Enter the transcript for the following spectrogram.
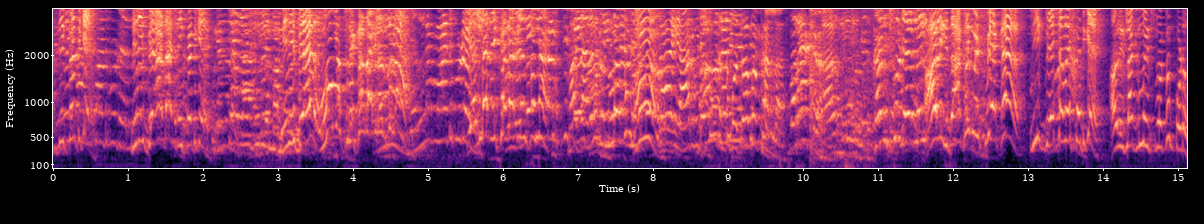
ನೀ ನೀನು ಬೇಡ ನೀ ನೀನು ಬೇಡ ಹ್ಞೂ ಮತ್ತೆ ರೆಕಾರ್ಡ್ ಎಲ್ಲ ರೆಕಾರ್ಡ್ ಯಾರು ಗೊತ್ತಾಗಬೇಕಲ್ಲ ಅವ್ರಿಗೆ ಡಾಕ್ಯುಮೆಂಟ್ಸ್ ಬೇಕಾ ಈಗ ಬೇಕಾದ್ರೆ ಕಟ್ಗೆ ಅವ್ರಿಗೆ ಮಿಕ್ಸ್ಬೇಕು ಬೇಕು ಕೊಡು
